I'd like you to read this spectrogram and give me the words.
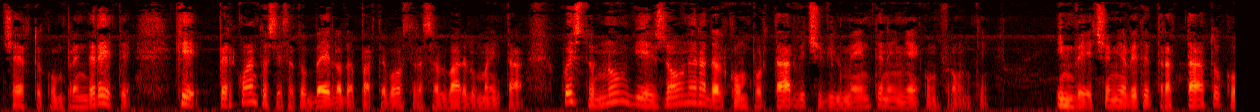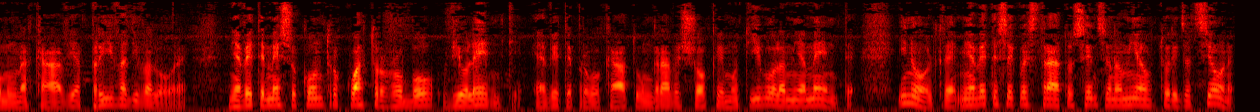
certo comprenderete che, per quanto sia stato bello da parte vostra salvare l'umanità, questo non vi esonera dal comportarvi civilmente nei miei confronti. Invece mi avete trattato come una cavia priva di valore, mi avete messo contro quattro robot violenti e avete provocato un grave shock emotivo alla mia mente. Inoltre mi avete sequestrato senza una mia autorizzazione,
